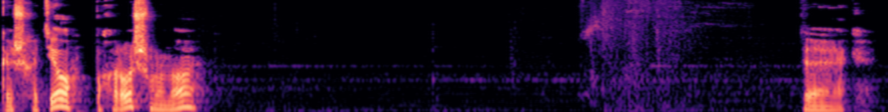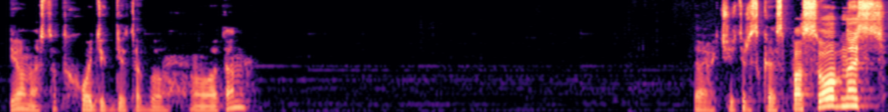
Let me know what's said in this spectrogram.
Конечно, хотел по-хорошему, но... Так, где у нас тут ходик где-то был? Вот он. Так, читерская способность.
